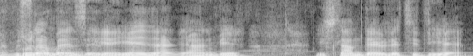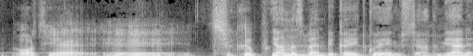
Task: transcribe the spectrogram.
Yani Buradan ben sevdiği. ye- yeniden yani bir İslam devleti diye ortaya e, çıkıp Yalnız ben bir kayıt koyayım üstadım. Yani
